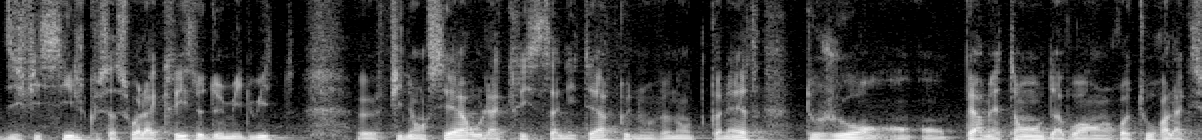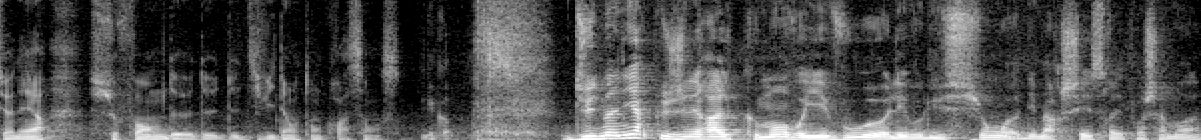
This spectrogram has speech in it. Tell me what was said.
difficiles, que ce soit la crise de 2008 financière ou la crise sanitaire que nous venons de connaître, toujours en, permettant d'avoir un retour à l'actionnaire sous forme de, de, de dividendes en croissance. D'une manière plus générale, comment voyez-vous l'évolution des marchés sur les prochains mois?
